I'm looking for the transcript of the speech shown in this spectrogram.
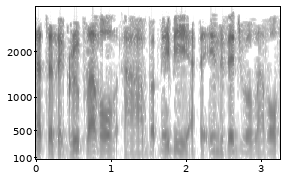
That's at the group level, uh, but maybe at the individual level,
